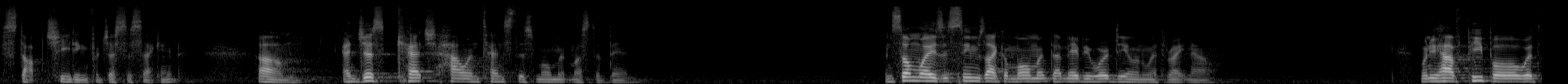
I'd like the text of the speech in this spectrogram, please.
Stop cheating for just a second. Um, and just catch how intense this moment must have been. In some ways, it seems like a moment that maybe we're dealing with right now. When you have people with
